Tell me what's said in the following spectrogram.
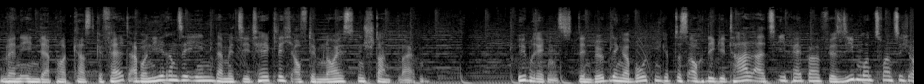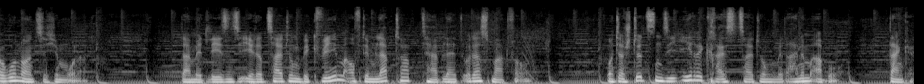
Wenn Ihnen der Podcast gefällt, abonnieren Sie ihn, damit Sie täglich auf dem neuesten Stand bleiben. Übrigens, den Böblinger Boten gibt es auch digital als E-Paper für 27,90 Euro im Monat. Damit lesen Sie Ihre Zeitung bequem auf dem Laptop, Tablet oder Smartphone. Unterstützen Sie Ihre Kreiszeitung mit einem Abo. Danke.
